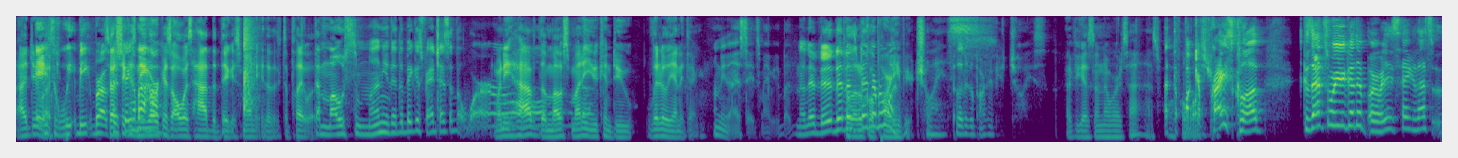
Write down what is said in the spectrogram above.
I do. It's like we, be- bro. Especially because New York has always had the biggest money to, to play with. the most money. They're the biggest franchise in the world. when you have the most money, you can do literally anything. in the United States, maybe, but no, they're they're, they're, they're Political party one. of your choice. Political party of your choice. If you guys don't know where it's at, that's At the Wolf of Wall fucking Price Club. Because that's where you're gonna, or what are you saying? That's uh,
